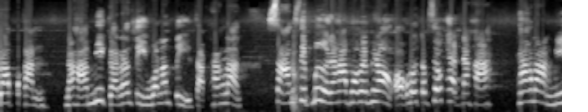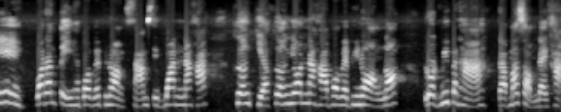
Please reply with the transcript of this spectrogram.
รับประกันนะคะ มีการันตีวารันตีจากทางร้าน 30 มือนะคะพ่อแม่พี่น้องออกรถกับเซลแคทนะคะทางร้านมีวารันตีให้พ่อแม่พี่น้อง 30 วันนะคะ เครื่องเกียร์เครื่องยนต์นะคะพ่อแม่พี่น้องเนาะรถมีปัญหากลับมาซ่อมได้ค่ะ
